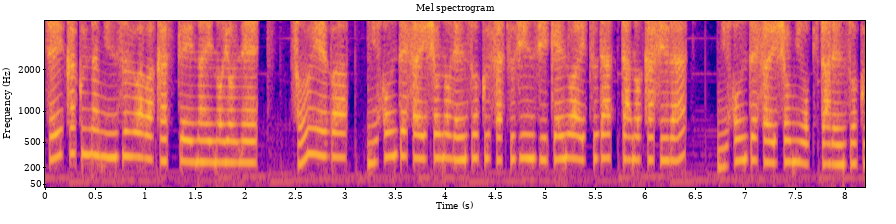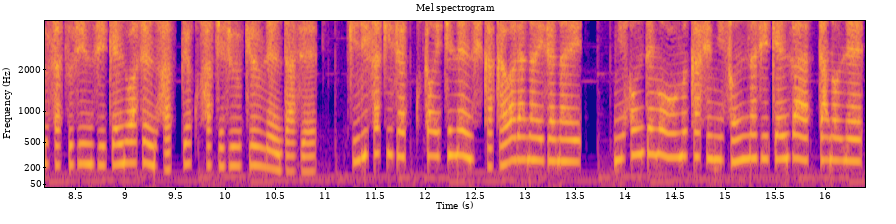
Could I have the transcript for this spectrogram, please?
正確な人数は分かっていないのよね。そういえば、日本で最初の連続殺人事件はいつだったのかしら？日本で最初に起きた連続殺人事件は1889年だぜ。切り裂きジャックと1年しか変わらないじゃない。日本でも大昔にそんな事件があったのね。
